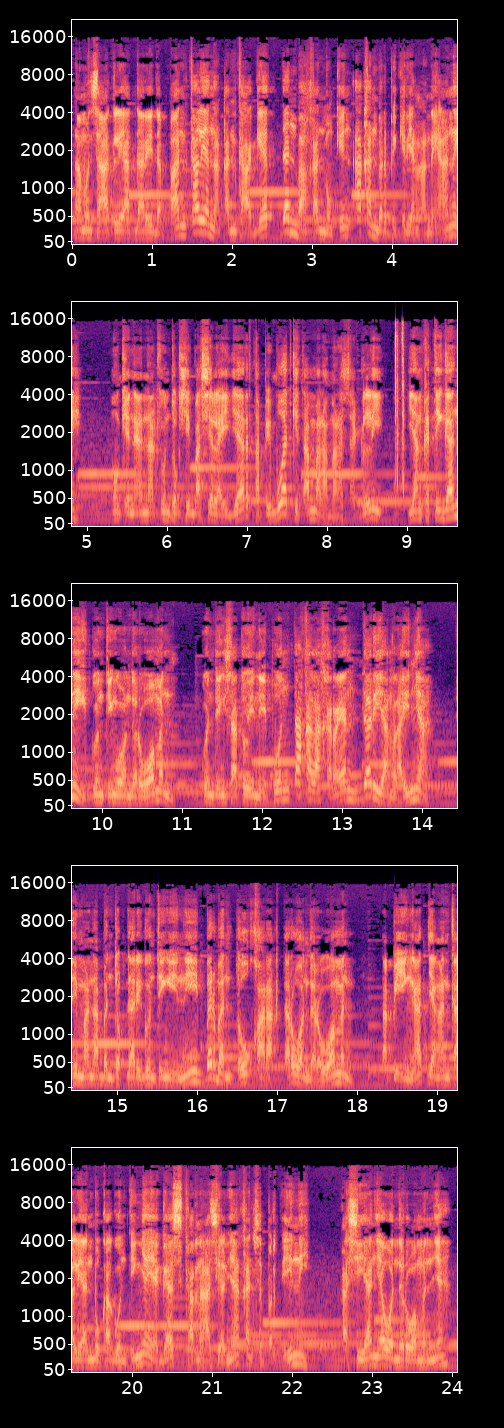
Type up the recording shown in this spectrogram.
Namun saat lihat dari depan, kalian akan kaget dan bahkan mungkin akan berpikir yang aneh-aneh. Mungkin enak untuk si Basilager, tapi buat kita malah merasa geli. Yang ketiga nih, gunting Wonder Woman. Gunting satu ini pun tak kalah keren dari yang lainnya, di mana bentuk dari gunting ini berbentuk karakter Wonder Woman. Tapi ingat jangan kalian buka guntingnya ya guys, karena hasilnya akan seperti ini. Kasihan ya Wonder Woman-nya.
